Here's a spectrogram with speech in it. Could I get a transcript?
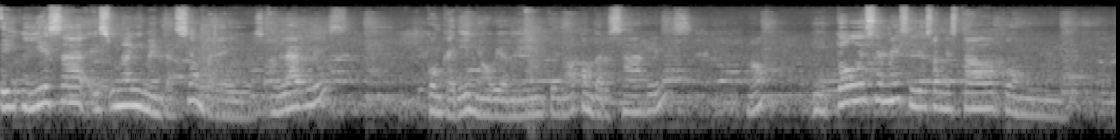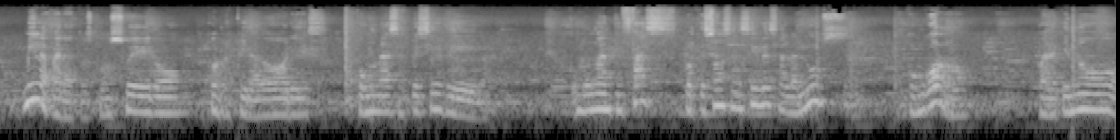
Y esa es una alimentación para ellos. Hablarles con cariño, obviamente, ¿no? Conversarles, ¿no? Y todo ese mes ellos han estado con mil aparatos, con suero, con respiradores, con unas especies de, como un antifaz, porque son sensibles a la luz, con gorro, para que no,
